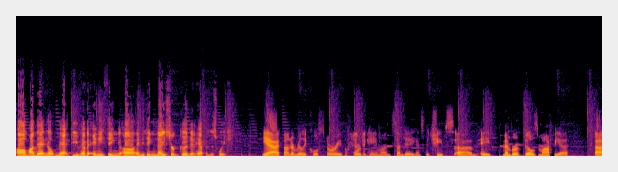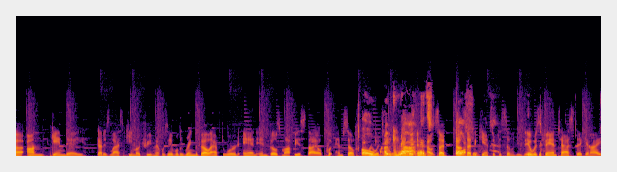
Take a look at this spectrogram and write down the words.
Um, on that note, Matt, do you have anything uh, anything nice or good that happened this week? Yeah, I found a really cool story before the game on Sunday against the Chiefs. Um, a member of Bills Mafia uh, on game day got his last chemo treatment, was able to ring the bell afterward, and in Bills Mafia style, put himself Oh, through a table love it. That's outside outside the cancer facilities. It was fantastic, and I.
